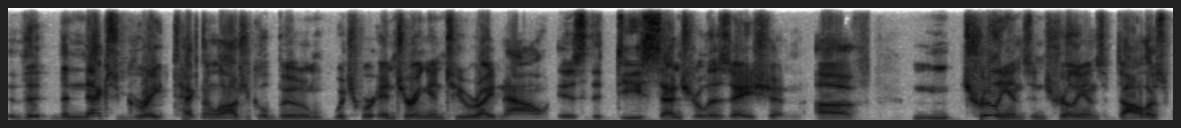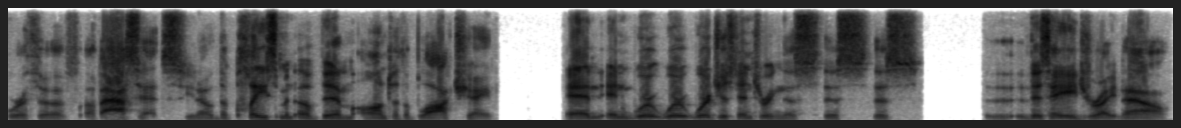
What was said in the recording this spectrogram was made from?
the the next great technological boom, which we're entering into right now, is the decentralization of trillions and trillions of dollars worth of, of assets. You know, the placement of them onto the blockchain, and and we're we're we're just entering this this this this age right now.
